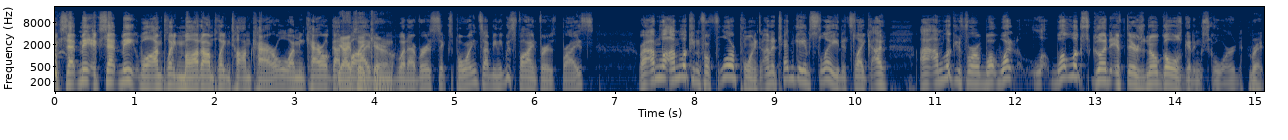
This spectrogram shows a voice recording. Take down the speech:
except me, except me. Well, I'm playing Mata. I'm playing Tom Carroll. I mean, Carroll got Yeah, five Carroll. and whatever, six points. I mean, he was fine for his price. Right? I'm lo- I'm looking for floor points on a ten game slate. It's like I, I I'm looking for what what what looks good if there's no goals getting scored. right.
